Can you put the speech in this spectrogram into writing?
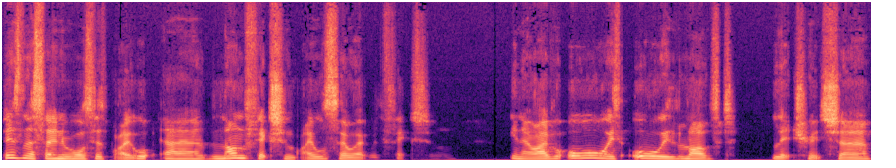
business owner authors, but I, uh, non-fiction. But I also work with fiction. You know, I've always, always loved literature.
